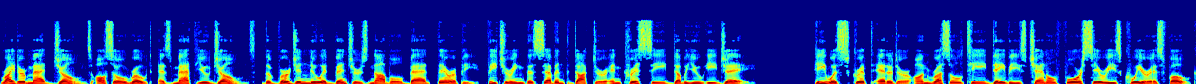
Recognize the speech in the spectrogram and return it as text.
Writer Matt Jones also wrote, as Matthew Jones, the Virgin New Adventures novel Bad Therapy, featuring the Seventh Doctor and Chris C. W. E. J. He was script editor on Russell T Davies' Channel 4 series Queer as Folk.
